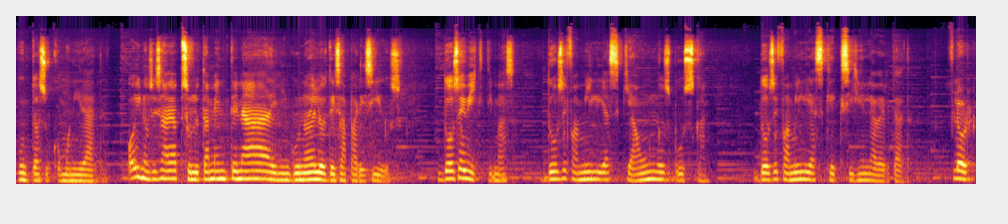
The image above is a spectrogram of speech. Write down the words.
junto a su comunidad. Hoy no se sabe absolutamente nada de ninguno de los desaparecidos. 12 víctimas, 12 familias que aún los buscan, 12 familias que exigen la verdad. Flor,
